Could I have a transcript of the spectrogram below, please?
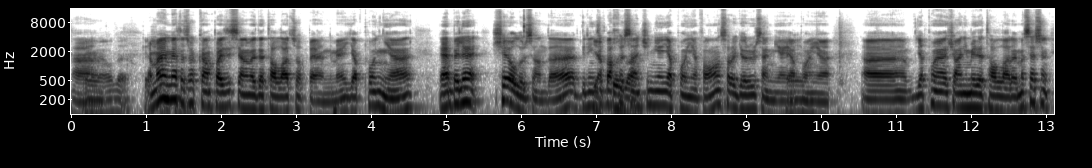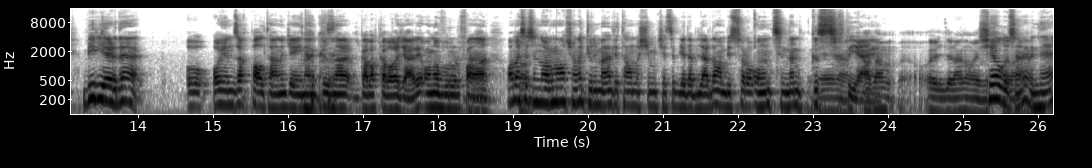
Hə. Yəni o da. Mən ümumiyyətlə çox kompozisiyanı və detalları çox bəyəndim. Yəni Yaponiya Yəni belə şey olursan da, birinci Yakuza. baxırsan ki, niyə Yaponiya falan, sonra görürsən niyə. Yaponiya. Ə, Yaponiyadakı anime detalları. Məsəl üçün bir yerdə o oyuncaq paltarını geyinən qızlar qabaq-qabağa gəlir, ona vurur falan. O məsəl üçün normal şana gülməli detalmış kimi keçib gedə bilərdi, amma biz sonra onun içindən qız çıxdı yəni. Adam öldürən oyuncu. şey olursan, elə nə?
